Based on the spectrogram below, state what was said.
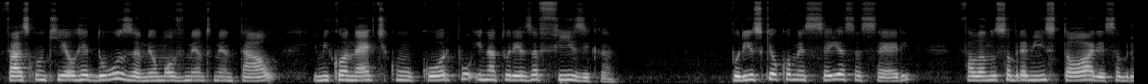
Faz com que eu reduza meu movimento mental e me conecte com o corpo e natureza física. Por isso que eu comecei essa série falando sobre a minha história, sobre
